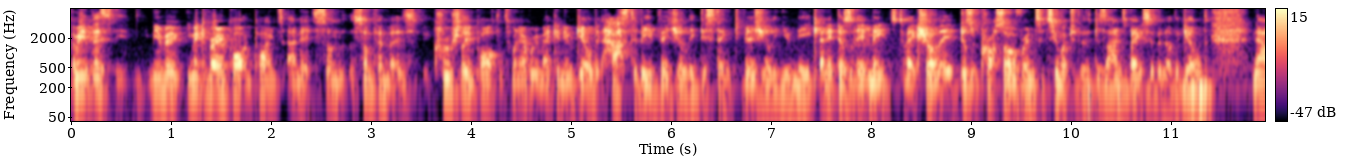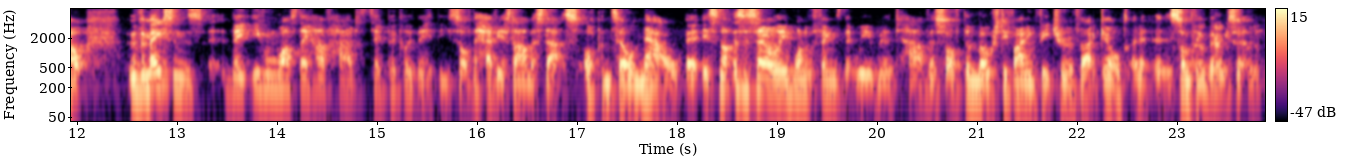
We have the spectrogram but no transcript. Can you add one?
I mean, this you make you make a very important point, and it's some, something that is crucially important. Whenever we make a new guild, it has to be visually distinct, visually unique, and it does it mm-hmm. makes to make sure that it doesn't cross over into too much of the design space of another guild. Now, the Masons, they even whilst they have had typically the, the, sort of the heaviest armor stats up until now, eh, it's not necessarily one of the things that we would have as sort of the most defining feature of that guild, and it, it's something okay. that we certainly.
